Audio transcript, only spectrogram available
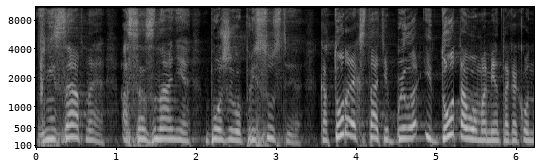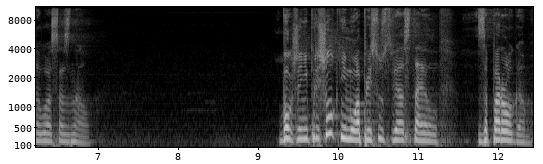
Внезапное осознание Божьего присутствия, которое, кстати, было и до того момента, как он его осознал. Бог же не пришел к нему, а присутствие оставил за порогом.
